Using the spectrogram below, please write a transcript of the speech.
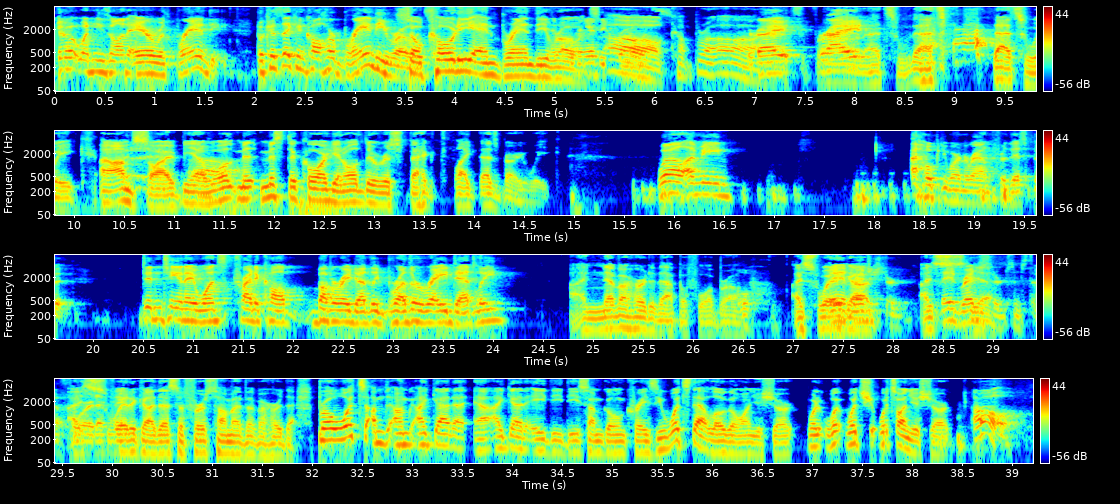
Do it when he's on air with Brandi because they can call her Brandi Rhodes. So Cody and Brandi Rhodes. Brandi oh, Rhodes. come, bro. Right, bro, right. That's that's that's weak. Uh, I'm sorry. Know, well, Mr. Corgan, all due respect, like that's very weak. well, I mean, I hope you weren't around for this, but didn't TNA once try to call Bubba Ray Dudley Brother Ray Dudley? I never heard of that before, bro. Oh, I they swear to God. registered. I they had registered some stuff for I it. I swear to. God, that's the first time I've ever heard that, bro. What's I'm, I'm I got a, I got ADD, so I'm going crazy. What's that logo on your shirt? What what what's what's on your shirt? Oh,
